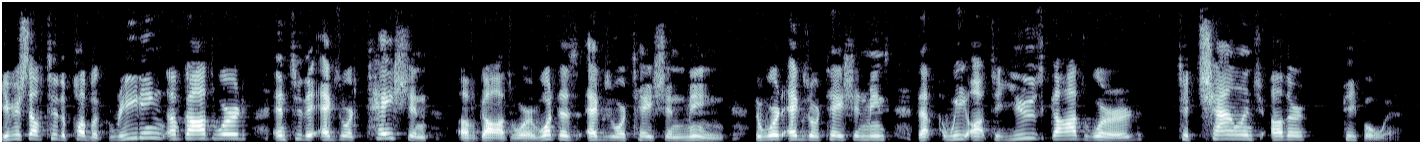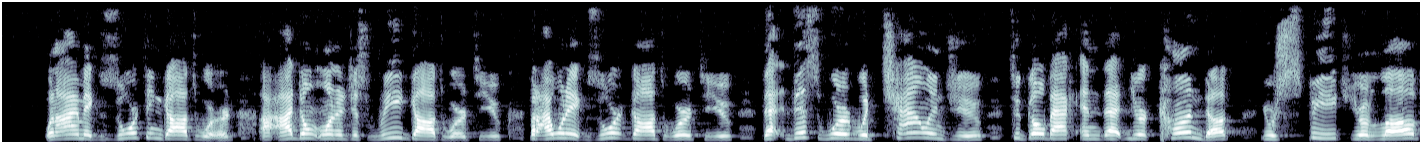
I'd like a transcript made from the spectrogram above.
Give yourself to the public reading of God's word and to the exhortation of God's word. What does exhortation mean? The word exhortation means that we ought to use God's word to challenge other people with. When I'm exhorting God's word, I don't want to just read God's word to you, but I want to exhort God's word to you that this word would challenge you to go back and that your conduct, your speech, your love,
